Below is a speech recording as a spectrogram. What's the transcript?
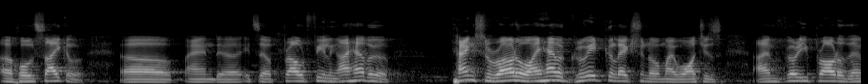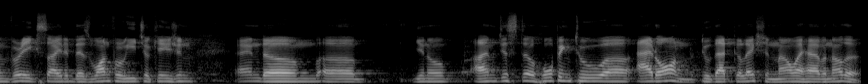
a whole cycle. Uh, and uh, it's a proud feeling. I have a, thanks to Rado, I have a great collection of my watches. I'm very proud of them, very excited. There's one for each occasion. And, um, you know, I'm just hoping to add on to that collection. Now I have another.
